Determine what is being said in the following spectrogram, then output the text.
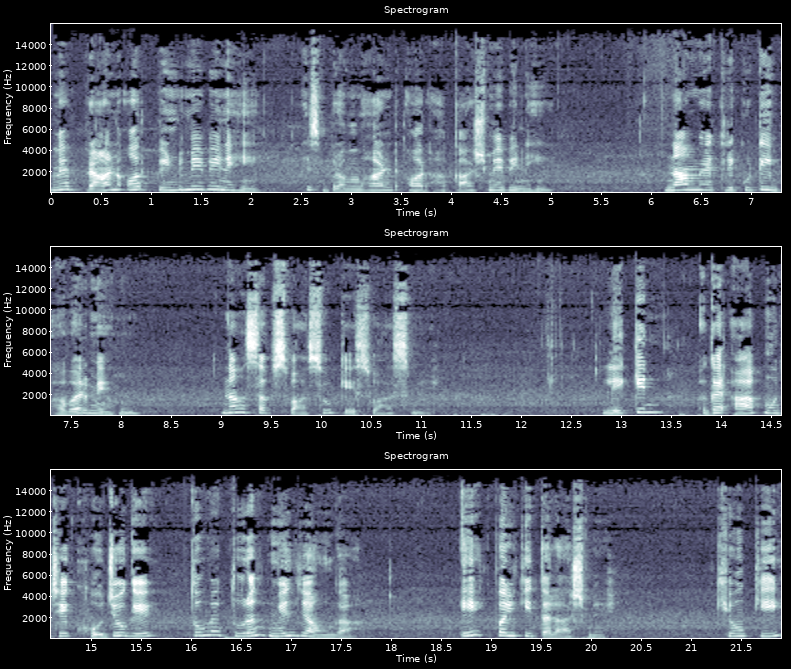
मैं प्राण और पिंड में भी नहीं, इस ब्रह्मांड और आकाश में भी नहीं। ना मैं त्रिकुटी भवर में हूँ, ना सब श्वासों के श्वास में। लेकिन अगर आप मुझे खोजोगे तो मैं तुरंत मिल जाऊँगा, एक पल की तलाश में। क्योंकि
